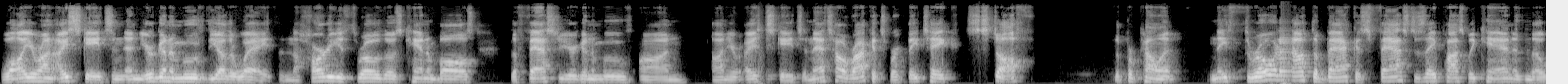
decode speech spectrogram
while you're on ice skates and then you're going to move the other way. Then the harder you throw those cannonballs, the faster you're going to move on, on your ice skates. And that's how rockets work. They take stuff, the propellant, and they throw it out the back as fast as they possibly can. And the,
